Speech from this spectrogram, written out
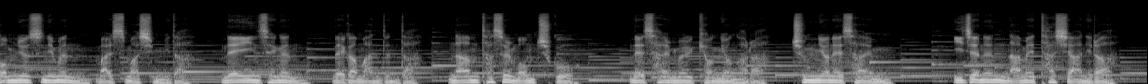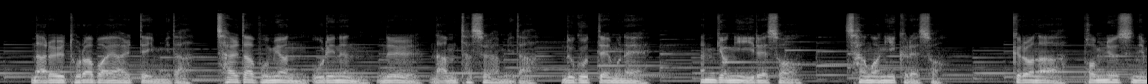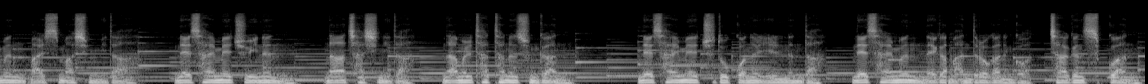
법륜 스님은 말씀하십니다. 내 인생은 내가 만든다. 남 탓을 멈추고 내 삶을 경영하라. 중년의 삶. 이제는 남의 탓이 아니라 나를 돌아봐야 할 때입니다. 살다 보면 우리는 늘 남 탓을 합니다. 누구 때문에 환경이 이래서 상황이 그래서. 그러나 법륜 스님은 말씀하십니다. 내 삶의 주인은 나 자신이다. 남을 탓하는 순간 내 삶의 주도권을 잃는다. 내 삶은 내가 만들어가는 것. 작은 습관,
